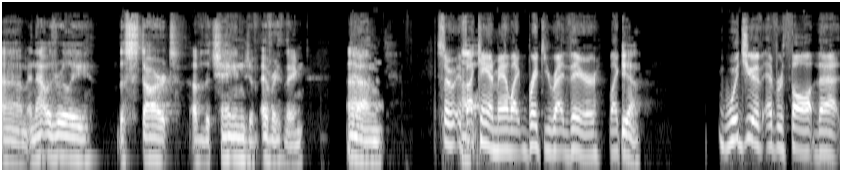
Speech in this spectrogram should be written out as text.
Um, and that was really the start of the change of everything. Um, yeah. So, if uh, I can, man, like break you right there, like, yeah, would you have ever thought that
